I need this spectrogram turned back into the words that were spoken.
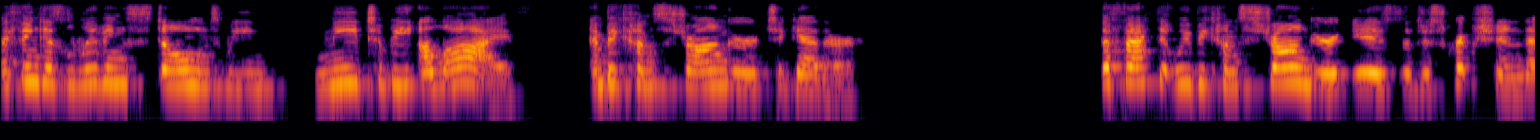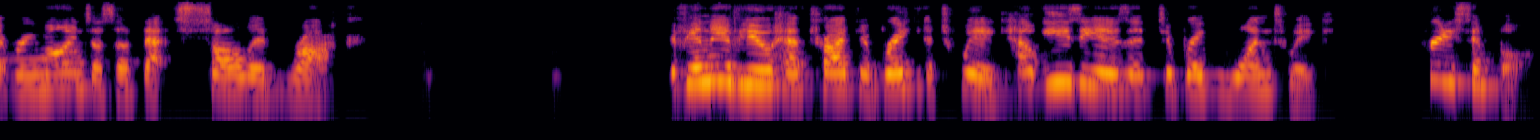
I think as living stones, we need to be alive and become stronger together. The fact that we become stronger is the description that reminds us of that solid rock. If any of you have tried to break a twig, how easy is it to break one twig? Pretty simple.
